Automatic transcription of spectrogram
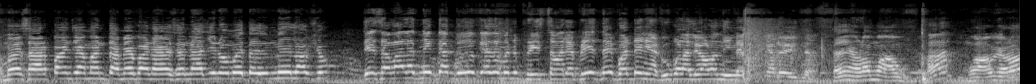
અમે સરપંચ મને તમે બનાવ્યો છે નાજીનો મેં તમે લાવશો. તે સવાલ જ નહીં કામ જોયો કે મને ફ્રેશ થવા દે. ફ્રેશ નહીં ફટે ને હેઠું પડા લેવાનો નિર્ણય કર્યો એ રીતના. તઈ હેળો હું આવું. હા? હું આવું હેળો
